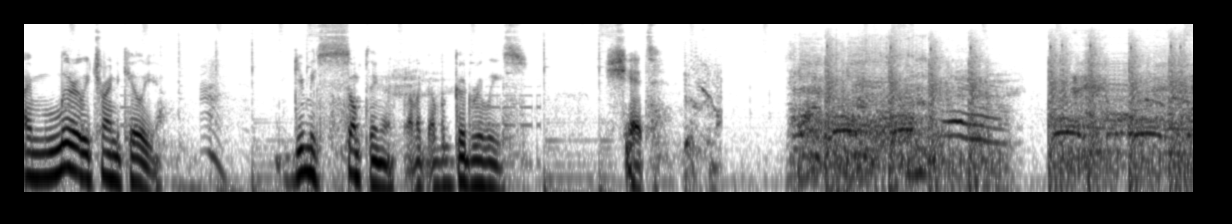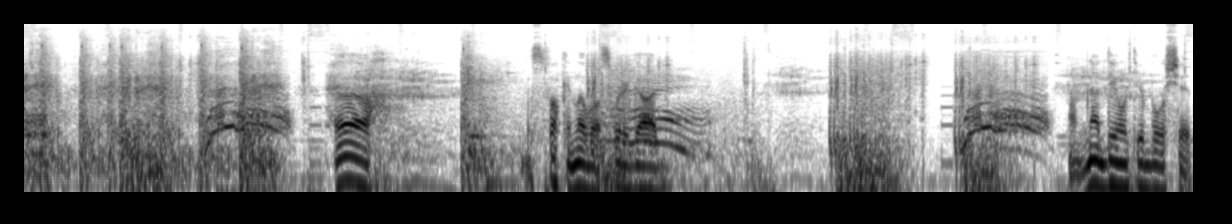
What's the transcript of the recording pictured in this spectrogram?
I'm literally trying to kill you. Give me something of, of a good release. Shit. Ugh. This fucking level, I swear to God. I'm not dealing with your bullshit.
